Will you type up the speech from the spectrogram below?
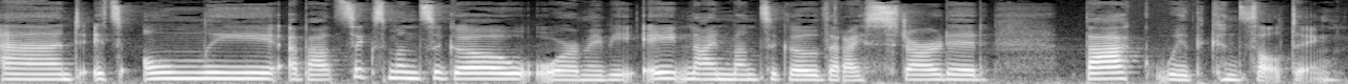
And it's only about six months ago, or maybe eight, nine months ago, that I started back with consulting.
